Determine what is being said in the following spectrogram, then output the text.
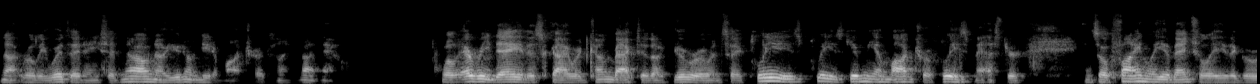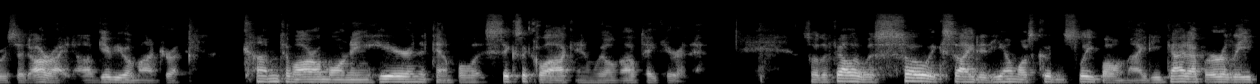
not really with it. And he said, "No, no, you don't need a mantra. It's not, not now." Well, every day this guy would come back to the guru and say, "Please, please, give me a mantra, please, master." And so finally, eventually, the guru said, "All right, I'll give you a mantra." Come tomorrow morning here in the temple at six o'clock and we'll I'll take care of that. So the fellow was so excited he almost couldn't sleep all night. He got up early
